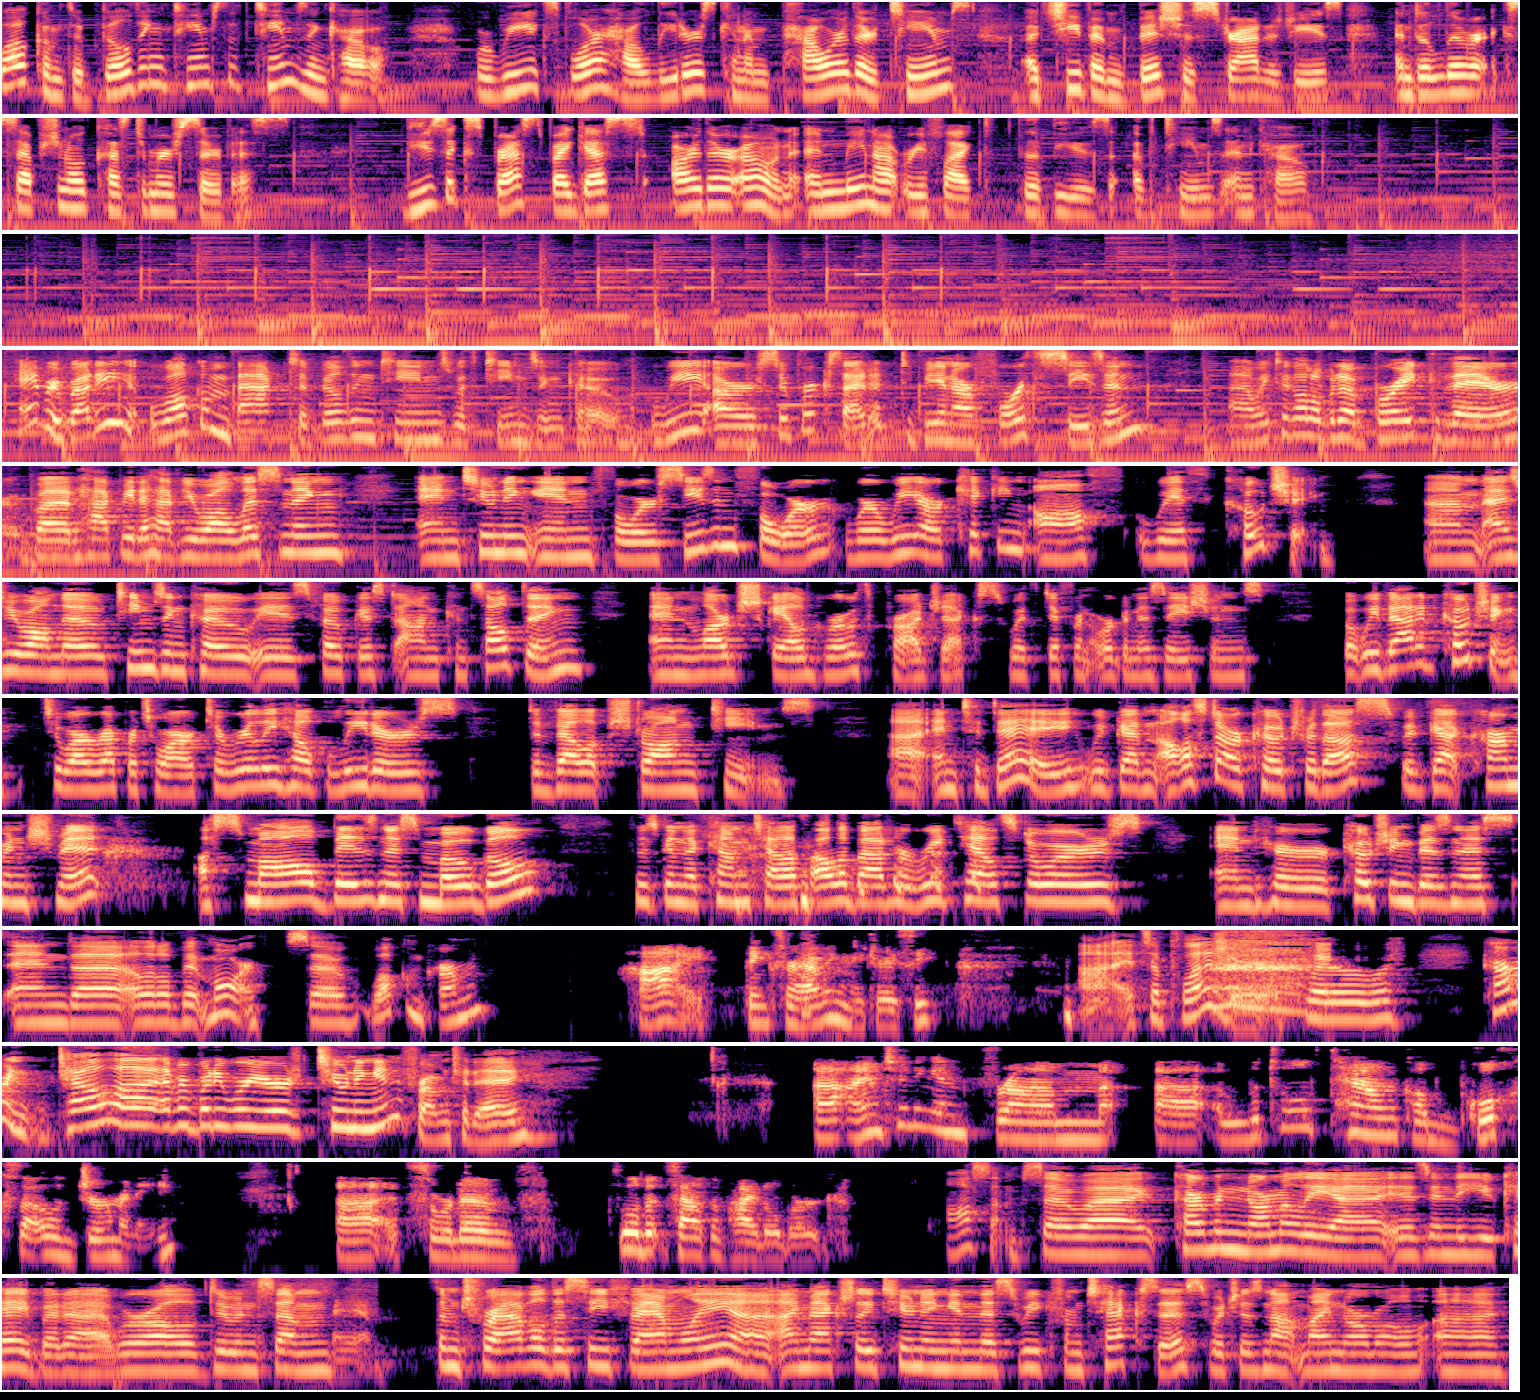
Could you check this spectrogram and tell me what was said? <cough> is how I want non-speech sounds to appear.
Welcome to Building Teams with Teames & Co., where we explore how leaders can empower their teams, achieve ambitious strategies, and deliver exceptional customer service. Views expressed by guests are their own and may not reflect the views of Teames & Co. Hey everybody, welcome back to Building Teams with Teames & Co. We are super excited to be in our fourth season uh, we took a little bit of break there, but happy to have you all listening and tuning in for season four, where we are kicking off with coaching. Um, as you all know, Teames & Co. is focused on consulting and large-scale growth projects with different organizations, but we've added coaching to our repertoire to really help leaders develop strong teams. Uh, and today we've got an all-star coach with us. We've got Carmen Schmidt, a small business mogul who's going to come tell us all about her retail stores and her coaching business and uh, a little bit more. So, welcome, Carmen. Hi. Thanks for having me, Tracy. Uh, it's a pleasure. So, Carmen, tell uh, everybody where you're tuning in from today. Uh, I'm tuning in from uh, a little town called Bruchsal, Germany. Uh, it's sort of it's a little bit south of Heidelberg. Awesome. So, Carmen normally is in the UK, but we're all doing some some travel to see family. Uh, I'm actually tuning in this week from Texas, which is not my normal uh,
